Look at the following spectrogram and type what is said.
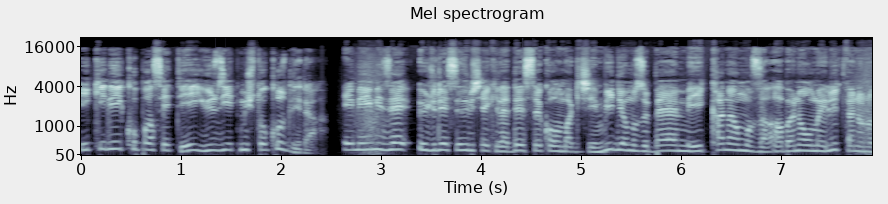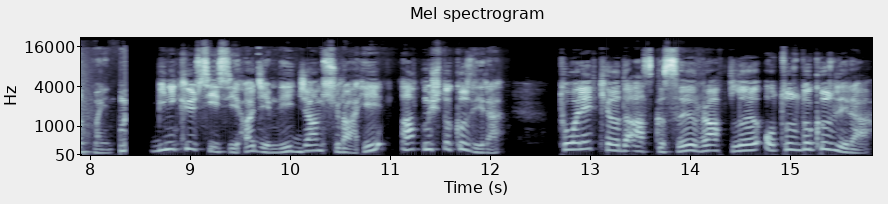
İkili kupa seti 179 lira. Emeğimize ücretsiz bir şekilde destek olmak için videomuzu beğenmeyi, kanalımıza abone olmayı lütfen unutmayın. 1200 cc hacimli cam sürahi 69 lira. Tuvalet kağıdı askısı raflı 39 lira.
